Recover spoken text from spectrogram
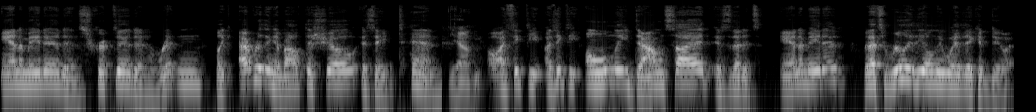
animated and scripted and written. Like everything about this show is a ten. Yeah. I think the I think the only downside is that it's animated, but that's really the only way they could do it,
